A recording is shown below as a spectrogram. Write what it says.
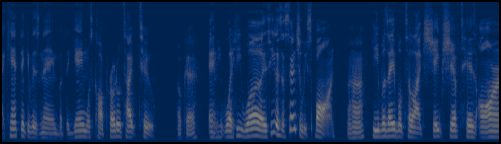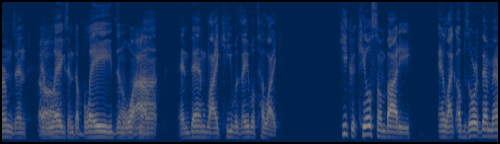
I can't think of his name, but the game was called Prototype Two, Okay. and he, what he was, he was essentially Spawn. Uh huh. He was able to like shapeshift his arms and and Oh. legs into blades and Oh, wow. whatnot, and then like he was able to like he could kill somebody and like absorb them me-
